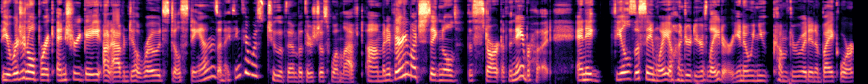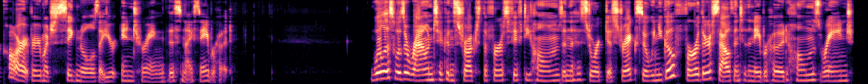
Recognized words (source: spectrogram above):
The original brick entry gate on Avondale Road still stands, and I think there was two of them, but there's just one left. Um, but it very much signaled the start of the neighborhood, and it feels the same way a hundred years later. You know, when you come through it in a bike or a car, it very much signals that you're entering this nice neighborhood. Willis was around to construct the first 50 homes in the historic district. So when you go further south into the neighborhood, homes range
